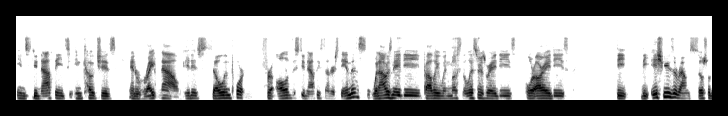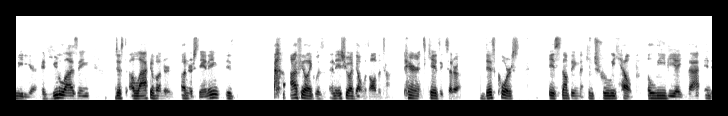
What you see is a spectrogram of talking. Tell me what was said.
in student athletes, in coaches, and right now it is so important for all of the student athletes to understand this. When I was an AD, probably when most of the listeners were ADs or are ADs, the the issues around social media and utilizing just a lack of under understanding is I feel like was an issue I dealt with all the time. Parents, kids, etc. This course is something that can truly help alleviate that and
